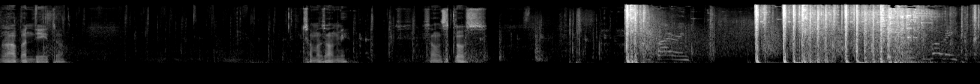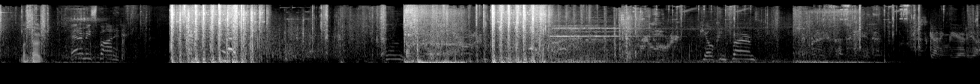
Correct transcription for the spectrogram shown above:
ang laban dito. Someone's on me. Someone's close. Firing. Reloading. Basag. Kill confirmed. Embrace that kill. Scanning the area.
